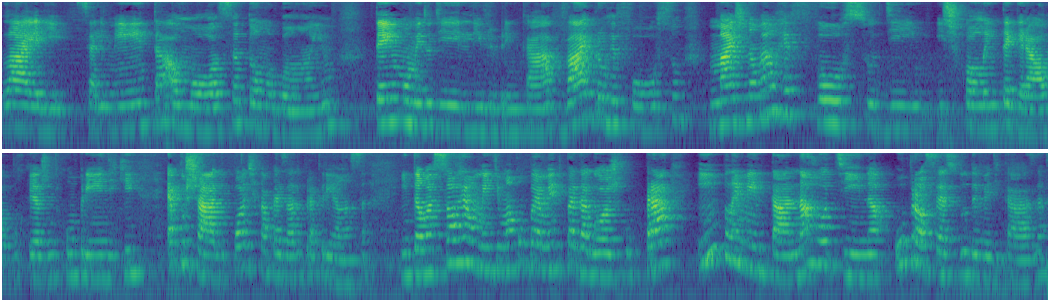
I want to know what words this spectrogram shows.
Lá ele se alimenta, almoça, toma banho, tem um momento de livre brincar, vai para o reforço, mas não é um reforço de escola integral, porque a gente compreende que é puxado, pode ficar pesado para a criança. Então é só realmente um acompanhamento pedagógico para implementar na rotina o processo do dever de casa.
